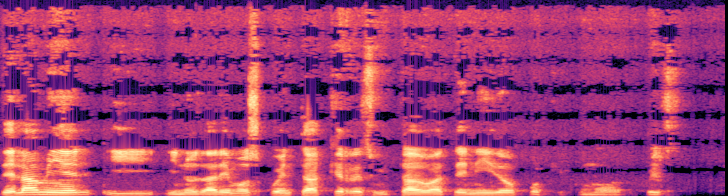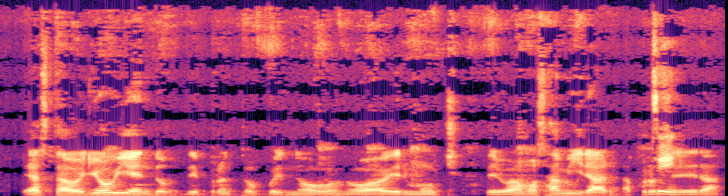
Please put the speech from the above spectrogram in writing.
la miel y, nos daremos cuenta qué resultado ha tenido porque como pues ha estado lloviendo de pronto pues no, no va a haber mucho pero vamos a mirar a proceder a,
